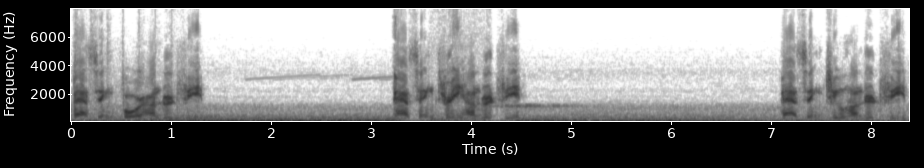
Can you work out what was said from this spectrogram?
Passing 400 feet. Passing 300 feet. Passing 200 feet.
